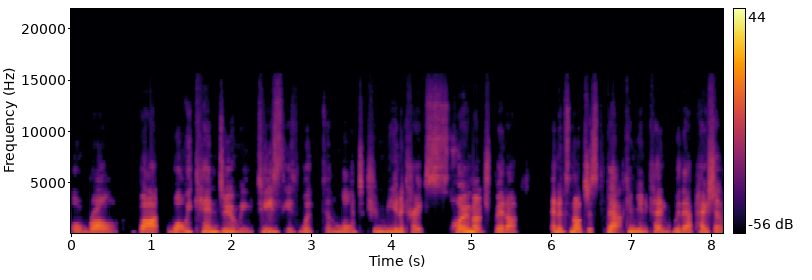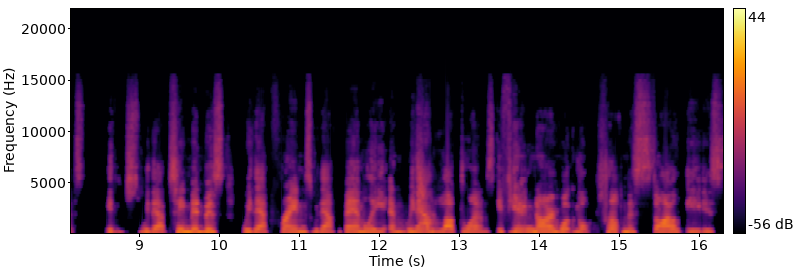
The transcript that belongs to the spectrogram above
or wrong, but what we can do with this is we can learn to communicate so much better. And it's not just about communicating with our patients, it's with our team members, with our friends, with our family, and with our loved ones. If you know what your partner's style is,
